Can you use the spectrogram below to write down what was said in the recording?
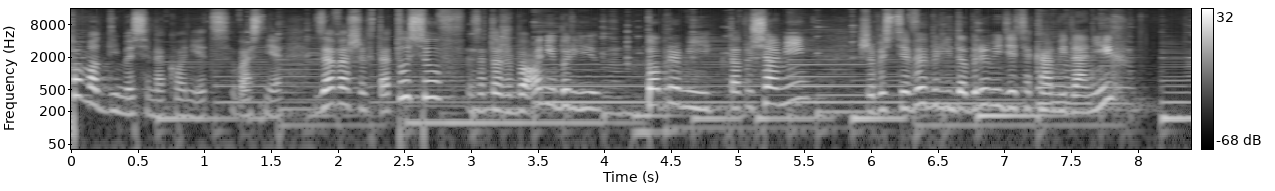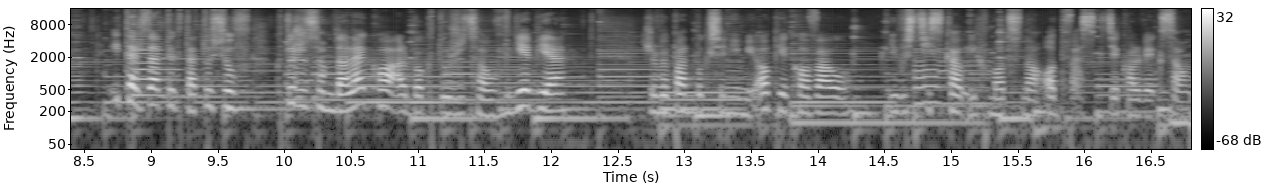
pomodlimy się na koniec właśnie za waszych tatusiów, za to, żeby oni byli dobrymi tatusiami, żebyście wy byli dobrymi dzieciakami dla nich i też za tych tatusiów, którzy są daleko albo którzy są w niebie, żeby Pan Bóg się nimi opiekował i uściskał ich mocno od was, gdziekolwiek są.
